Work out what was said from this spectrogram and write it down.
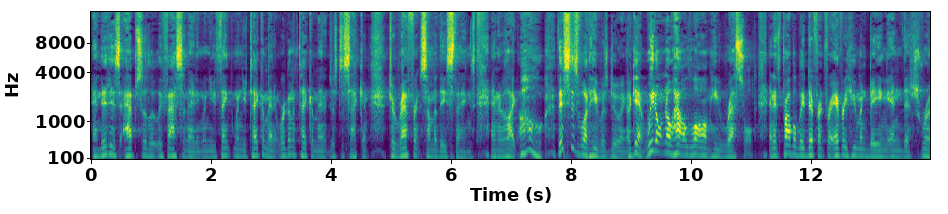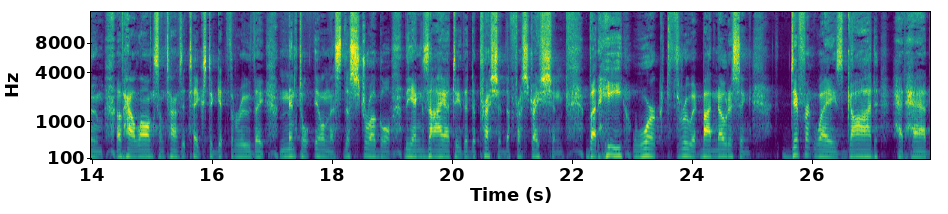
And it is absolutely fascinating when you think, when you take a minute, we're going to take a minute, just a second, to reference some of these things. And it's like, oh, this is what he was doing. Again, we don't know how long he wrestled. And it's probably different for every human being in this room of how long sometimes it takes to get through the mental illness, the struggle, the anxiety, the depression, the frustration. But he worked through through it by noticing different ways God had had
